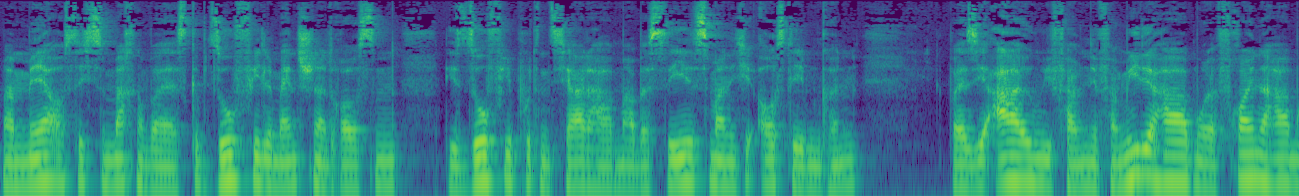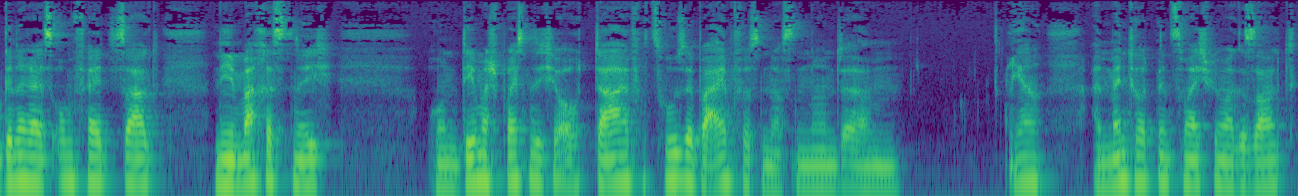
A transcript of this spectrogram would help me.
mal mehr aus sich zu machen, weil es gibt so viele Menschen da draußen, die so viel Potenzial haben, aber es jedes Mal nicht ausleben können weil sie A, irgendwie eine Familie haben oder Freunde haben, generell das Umfeld sagt, nee, mach es nicht. Und dementsprechend sich auch da einfach zu sehr beeinflussen lassen. Und ähm, ja, ein Mentor hat mir zum Beispiel mal gesagt,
